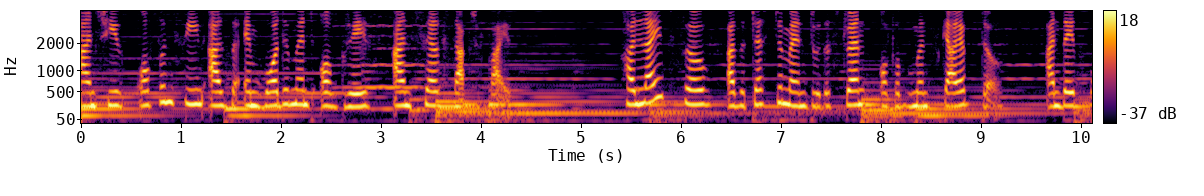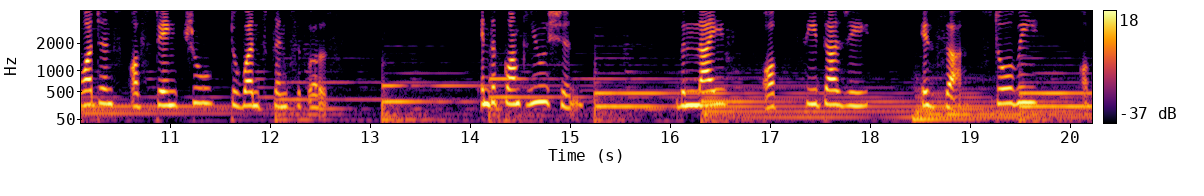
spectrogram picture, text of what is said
and she is often seen as the embodiment of grace and self sacrifice. Her life serves as a testament to the strength of a woman's character and the importance of staying true to one's principles. In the conclusion, the life of Sita Ji is a story of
